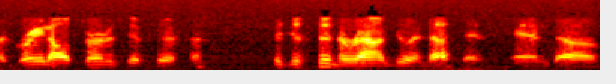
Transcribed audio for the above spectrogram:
a great alternative to to just sitting around doing nothing. And um,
